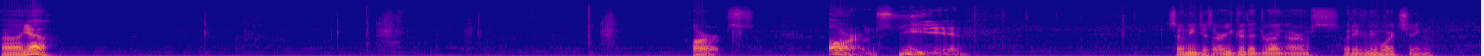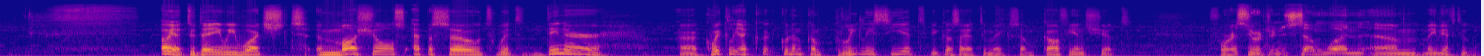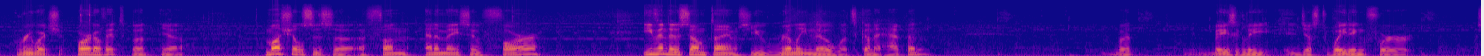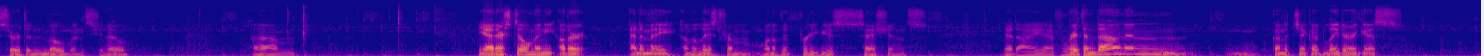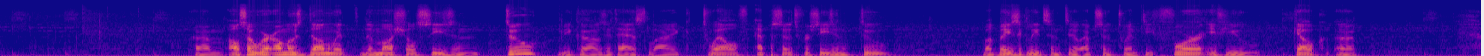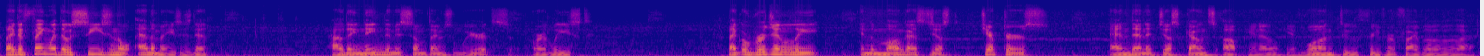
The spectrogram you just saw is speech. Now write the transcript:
uh, yeah. Arms arms yeah so ninjas are you good at drawing arms what have you been watching oh yeah today we watched a Mashle's episode with dinner uh, quickly. I couldn't completely see it because I had to make some coffee and shit for a certain someone. Um, maybe I have to rewatch part of it, but yeah. Mashle's is a, a fun anime so far. Even though sometimes you really know what's gonna happen. But basically just waiting for certain moments, you know? Um, yeah, there's still many other anime on the list from one of the previous sessions that I have written down and gonna check out later, I guess. Um, also, we're almost done with the Mashle season 2 because it has like 12 episodes for season 2. But basically, it's until episode 24 if you calc. Uh, like the thing with those seasonal animes is that how they name them is sometimes weird, or at least like originally in the manga, it's just chapters, and then it just counts up. You know, you have one, two, three, four, five, blah blah blah, blah.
